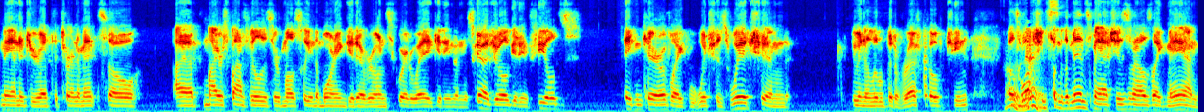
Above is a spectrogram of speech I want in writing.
manager at the tournament, so I, my responsibilities are mostly in the morning, get everyone squared away, getting them the schedule, getting fields taken care of, like which is which, and doing a little bit of ref coaching. I was Oh, watching some of the men's matches, and I was like, man,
